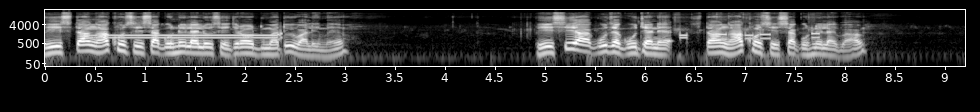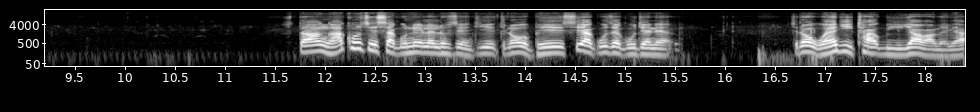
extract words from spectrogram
ဘေး star 908ဆက်ကိုနှိပ်လိုက်လို့ရှိရင်ကျွန်တော်တို့ဒီမှာတွေ့ပါလိမ့်မယ်ဘေး199ချက်နဲ့ star 908ဆက်ကိုနှိပ်လိုက်ပါ star 908ဆက်ကိုနှိပ်လိုက်လို့ရှိရင်ကြည့်ကျွန်တော်တို့ဘေး199ချက်နဲ့ ကျွန်တော် 1G ထောက်ပြီးရပါမယ်ဗျာ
